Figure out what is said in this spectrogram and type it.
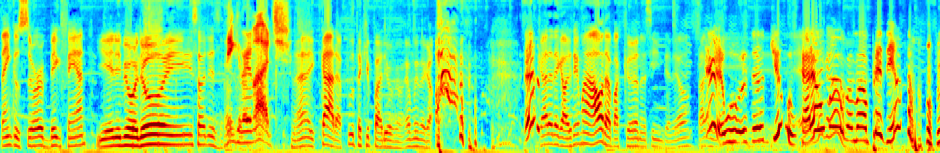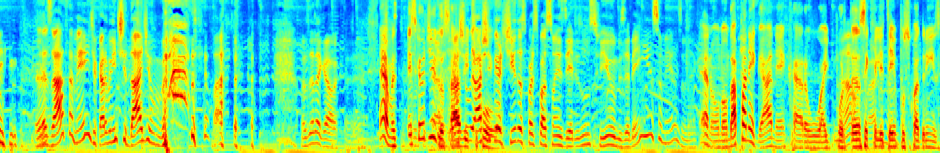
Thank you, sir, big fan. E ele me olhou e só disse Thank you very much. né? E cara, puta que pariu, meu, é muito legal. Esse cara é legal, ele tem uma aura bacana, assim, entendeu? Sabe? É, eu, eu digo, o É cara é legal. uma, uma presença. Exatamente, o cara é uma entidade. Mas é legal, cara. É, mas é isso que eu digo, Eu sabe? Acho, Tipo, acho divertido as participações deles nos filmes, é bem isso mesmo, né? É, não, não dá pra negar, né, cara, a importância Não, que ele claro tem não. pros quadrinhos.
